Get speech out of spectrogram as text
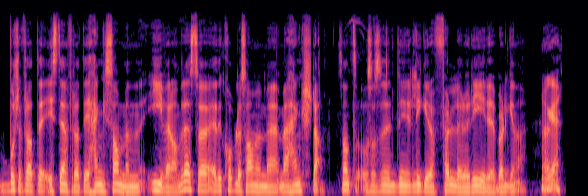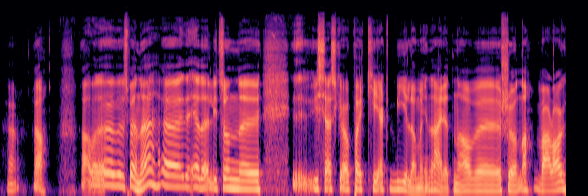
Bortsett fra at istedenfor at de henger sammen i hverandre, så er de kobla sammen med, med hengsler. Sant? Og så, så de ligger og følger og rir bølgene. Ok. Ja. Ja. ja, men det er spennende. Eh, Er det litt sånn eh, Hvis jeg skulle ha parkert bilene mine i nærheten av eh, sjøen da, hver dag,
